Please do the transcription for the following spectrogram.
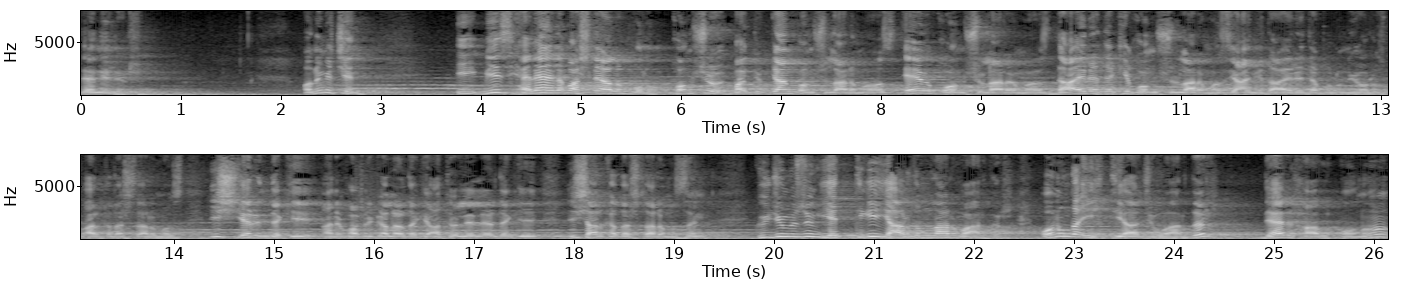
denilir. Onun için biz hele hele başlayalım bunu. Komşu, dükkan komşularımız, ev komşularımız, dairedeki komşularımız yani dairede bulunuyoruz arkadaşlarımız, iş yerindeki hani fabrikalardaki, atölyelerdeki iş arkadaşlarımızın gücümüzün yettiği yardımlar vardır. Onun da ihtiyacı vardır. Derhal onu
